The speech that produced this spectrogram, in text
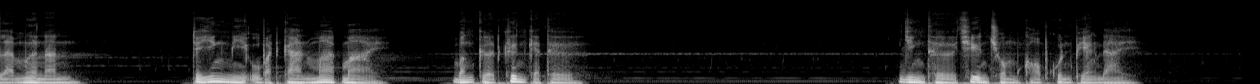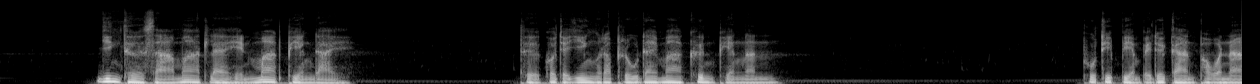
และเมื่อนั้น จะยิ่งมีอุบัติการ์มากมาย บังเกิดขึ้นแก่เธอ ยิ่งเธอชื่นชมขอบคุณเพียงใด ยิ่งเธอสามารถแลเห็นมากเพียงใด เธอก็จะยิ่งรับรู้ได้มากขึ้นเพียงนั้น ผู้ที่เปลี่ยมไปด้วยการภาวนา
